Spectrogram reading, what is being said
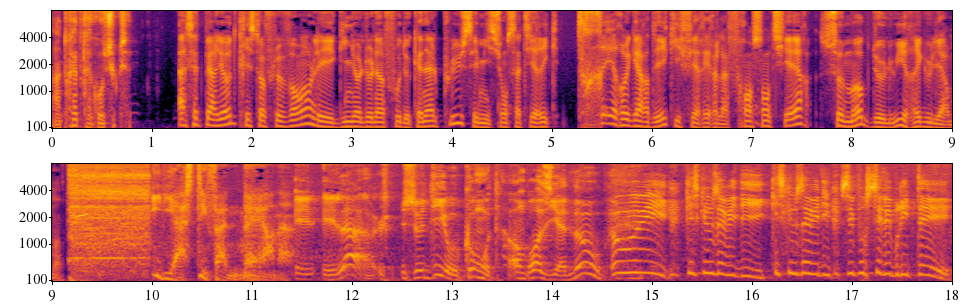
un très très gros succès. À cette période, Christophe Levent, les Guignols de l'info de Canal+, émission satirique très regardée qui fait rire la France entière, se moque de lui régulièrement. Il y a Stéphane Bern. Et, et là, je- je dis au comte Ambrosiano, Oui, qu'est-ce que vous avez dit? Qu'est-ce que vous avez dit? C'est pour célébrité.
